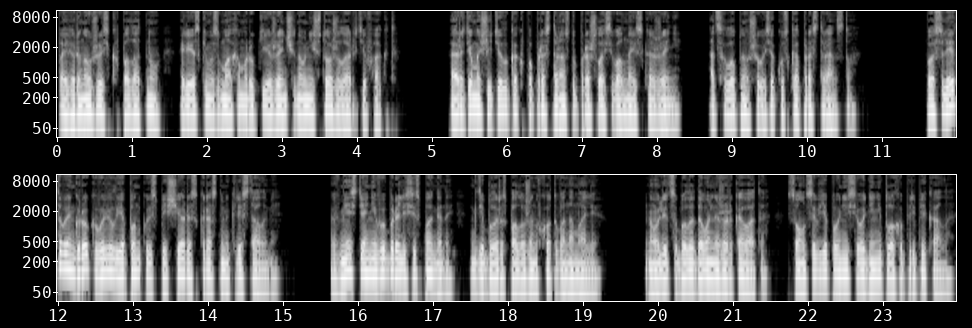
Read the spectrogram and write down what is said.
Повернувшись к полотну, резким взмахом руки женщина уничтожила артефакт. Артем ощутил, как по пространству прошлась волна искажений от схлопнувшегося куска пространства. После этого игрок вывел японку из пещеры с красными кристаллами. Вместе они выбрались из пагоды, где был расположен вход в аномалию. На улице было довольно жарковато, солнце в Японии сегодня неплохо припекало.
